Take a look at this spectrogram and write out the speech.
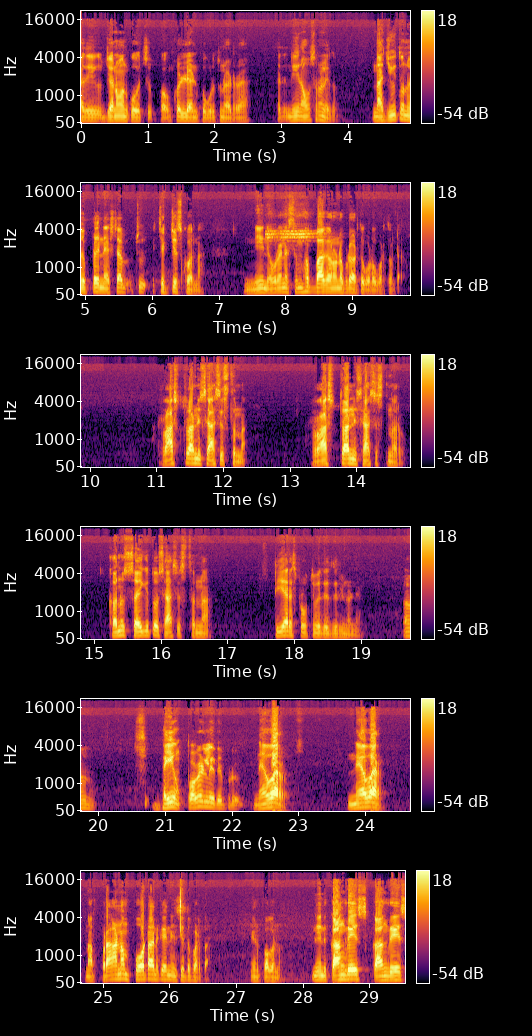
అది జనం అనుకోవచ్చు పవన్ కళ్యాణ్ పొగుడుతున్నాడు రా అది నేను అవసరం లేదు. నా జీవితం నువ్వు ఎప్పుడైనా ఎక్స్ట్రా చూ చెక్ చేసుకో అన్న. నేను ఎవరైనా సింహభాగాన్ని ఉన్నప్పుడు వాడితో గొడవ పడుతుంటా. రాష్ట్రాన్ని శాసిస్తున్నా రాష్ట్రాన్ని శాసిస్తున్నారు కను సైగితో శాసిస్తున్న టీఆర్ఎస్ ప్రభుత్వం మీద ఎదిరిన నేను అవును. భయం. పొగడలేదు ఎప్పుడు? నెవర్ నెవర్ నా ప్రాణం పోవటానికే నేను సిద్ధపడతా. నేను పొగను నేను కాంగ్రెస్ కాంగ్రెస్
